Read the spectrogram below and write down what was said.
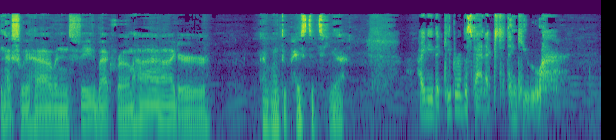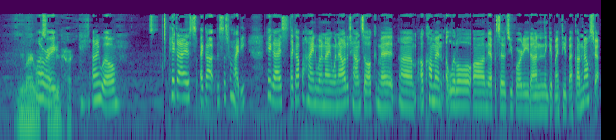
Next, we have an feedback from Heidi. I'm going to paste it here. Heidi, the keeper of the sky next. Thank you. Anybody wants All right. to read Heidi? I will. Hey guys, I got this is from Heidi. Hey guys, I got behind when I went out of town, so I'll commit. Um, I'll comment a little on the episodes you've already done, and then give my feedback on Mousetrap.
